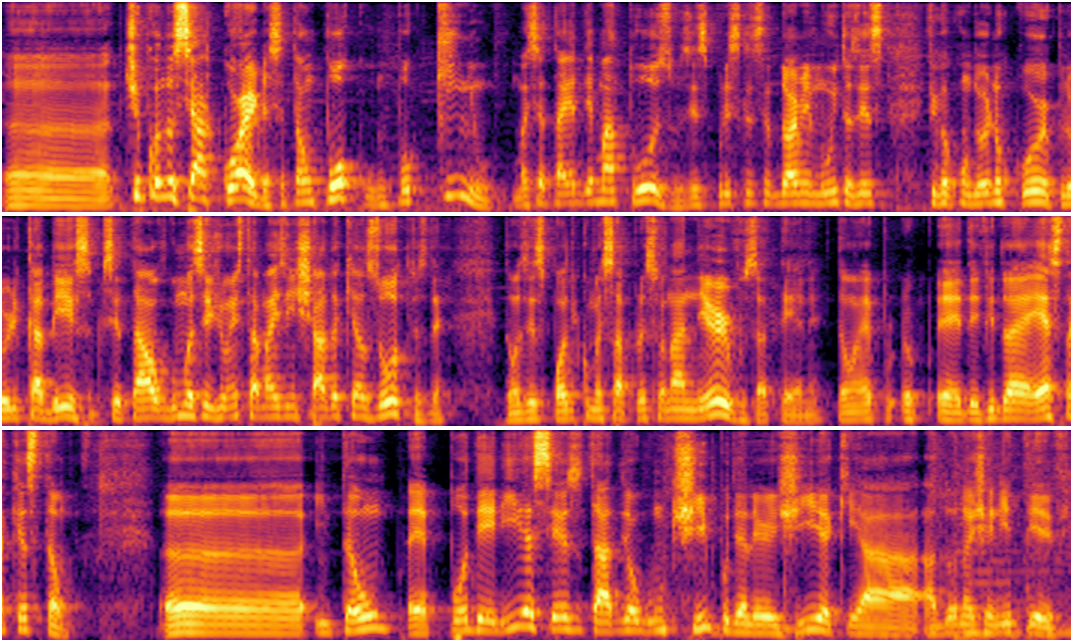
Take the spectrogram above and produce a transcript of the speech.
Uh, tipo quando você acorda, você tá um pouco, um pouquinho, mas você tá edematoso. Às vezes por isso que você dorme muito, às vezes fica com dor no corpo, dor de cabeça, porque você tá, algumas regiões tá mais inchada que as outras, né? Então às vezes pode começar a pressionar nervos até, né? Então é, é devido a esta questão. Uh, então, é, poderia ser resultado de algum tipo de alergia que a, a dona Jenny teve.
